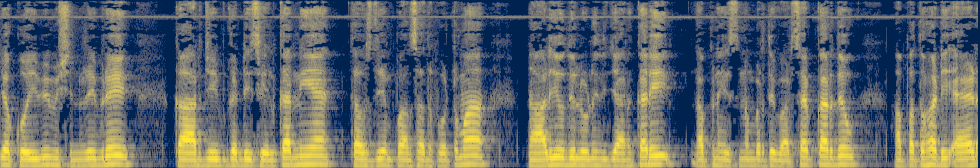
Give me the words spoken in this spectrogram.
ਜਾਂ ਕੋਈ ਵੀ ਮਸ਼ੀਨਰੀ ਵੀਰੇ ਕਾਰ ਜੀਪ ਗੱਡੀ ਸੇਲ ਕਰਨੀ ਹੈ, ਤਾਂ ਉਸ ਦੀਆਂ 5-7 ਫੋਟੋਆਂ, ਨਾਲ ਹੀ ਉਹਦੀ ਲੋਣੀ ਦੀ ਜਾਣਕਾਰੀ ਆਪਣੇ ਇਸ ਨੰਬਰ ਤੇ WhatsApp ਕਰ ਦਿਓ। ਆਪਾਂ ਤੁਹਾਡੀ ਐਡ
